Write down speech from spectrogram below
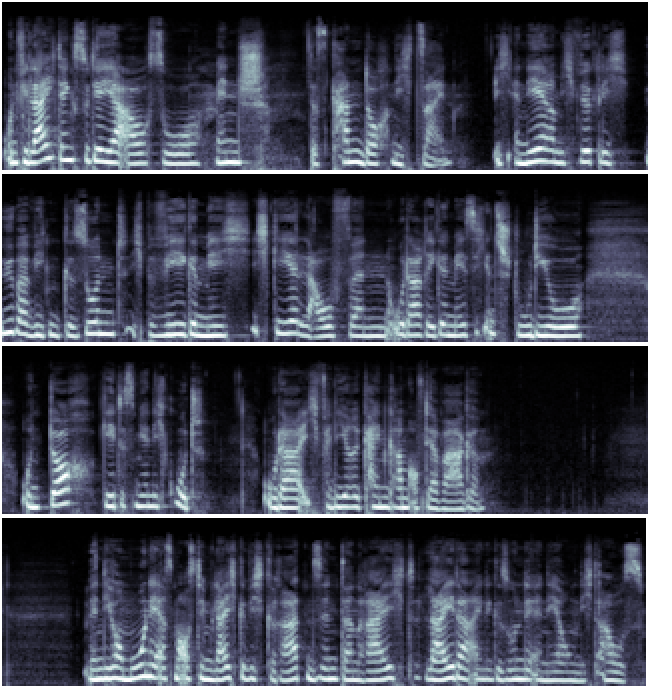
Und vielleicht denkst du dir ja auch so, Mensch, das kann doch nicht sein. Ich ernähre mich wirklich überwiegend gesund, ich bewege mich, ich gehe laufen oder regelmäßig ins Studio und doch geht es mir nicht gut oder ich verliere keinen Gramm auf der Waage. Wenn die Hormone erstmal aus dem Gleichgewicht geraten sind, dann reicht leider eine gesunde Ernährung nicht aus.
